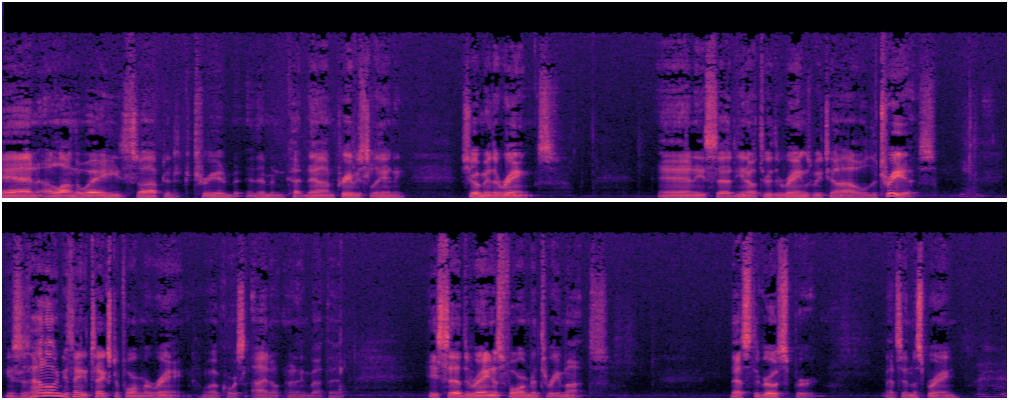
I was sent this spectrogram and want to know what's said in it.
And along the way, he stopped at a tree that had been cut down previously, and he showed me the rings. And he said, you know, through the rings we tell how old the tree is. Yes. He says, how long do you think it takes to form a ring? Well, of course, I don't know anything about that. He said the ring is formed in three months. That's the growth spurt. That's in the spring. Uh-huh.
